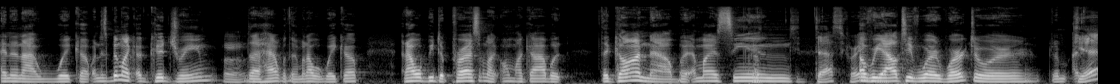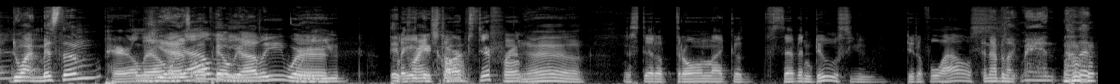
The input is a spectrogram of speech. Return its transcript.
and then I wake up, and it's been like a good dream Mm-hmm. that I had with them, and I would wake up, and I would be depressed. I'm like, oh my god, but they're gone now. But am I seeing That's crazy. a reality of where it worked, or Yeah. do I miss them? parallel Yes, reality, parallel reality where you it play your cards off. different. Yeah, Instead of throwing like a seven deuce, you did a full house. and I'd be like, man, now that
